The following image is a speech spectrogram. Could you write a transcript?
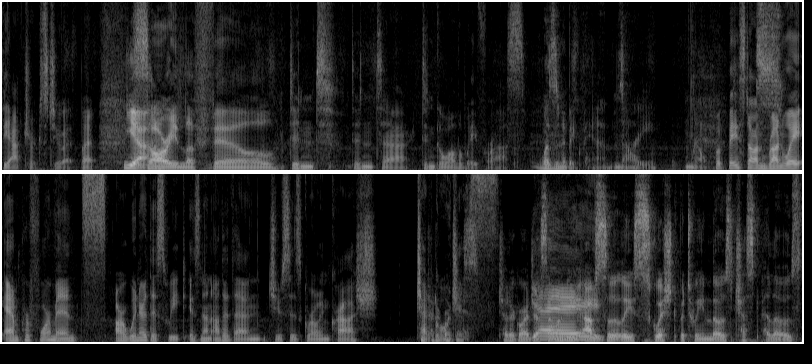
theatrics to it, but Yeah. sorry, Le Fil didn't didn't uh, didn't go all the way for us. Wasn't a big fan. Sorry. No, but based on runway and performance, our winner this week is none other than Juice's growing crush, Cheddar, Gorgeous. Cheddar Gorgeous. I want to be absolutely squished between those chest pillows.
